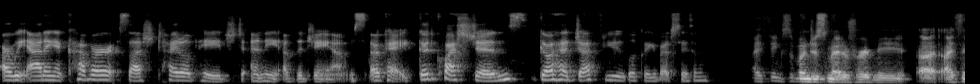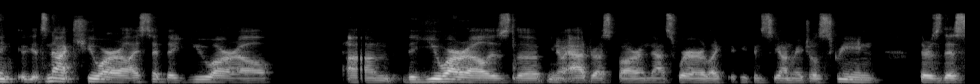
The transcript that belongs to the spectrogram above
Are we adding a cover slash title page to any of the jams? Okay, good questions. Go ahead, Jeff. You look like you're about to say something. I think someone just might have heard me. Uh, I think it's not QRL. I said the URL. Um, the URL is the you know address bar, and that's where like if you can see on Rachel's screen, there's this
